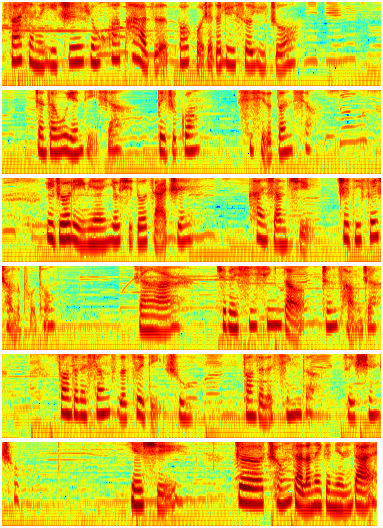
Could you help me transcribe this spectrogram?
发现了一只用花帕子包裹着的绿色玉镯。站在屋檐底下，对着光，细细的端详。玉镯里面有许多杂质。看上去质地非常的普通，然而却被细心的珍藏着，放在了箱子的最底处，放在了心的最深处。也许，这承载了那个年代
